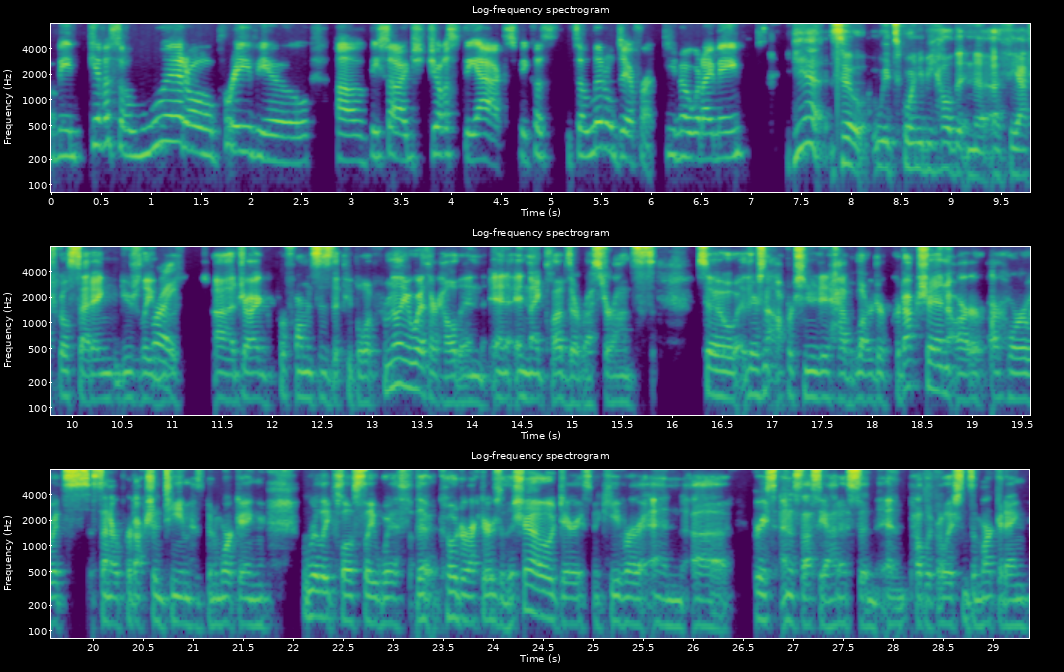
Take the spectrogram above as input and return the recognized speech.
I mean, give us a little preview of besides just the acts because it's a little different. You know what I mean? Yeah. So it's going to be held in a, theatrical setting. Usually, right. most uh, drag performances that people are familiar with are held in, in, in nightclubs or restaurants. So there's an opportunity to have larger production. Our our Horowitz Center production team has been working really closely with the co-directors of the show, Darius McKeever and uh, Grace Anastasiadis in, in public relations and marketing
